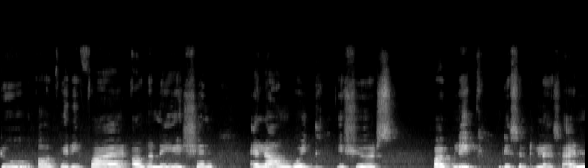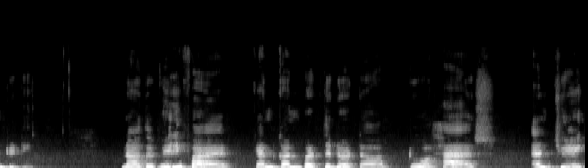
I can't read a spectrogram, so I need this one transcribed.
to a verifier organization along with issuer's public decentralized identity. Now the verifier can convert the data to a hash and check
